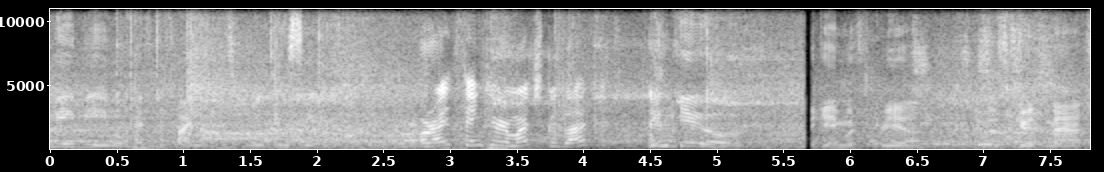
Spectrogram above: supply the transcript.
maybe. We'll have to find out. Wait and see. All right. Thank you very much. Good luck. Thank you. The game with Ria, it was a good match.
